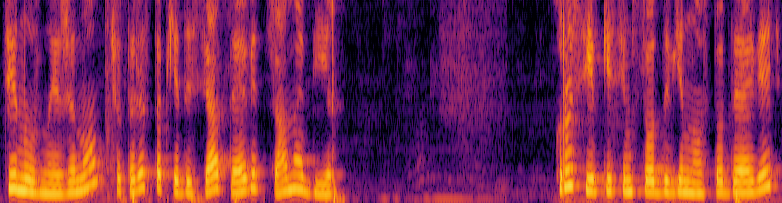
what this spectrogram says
Ціну знижено 459 за набір. Кросівки 799.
